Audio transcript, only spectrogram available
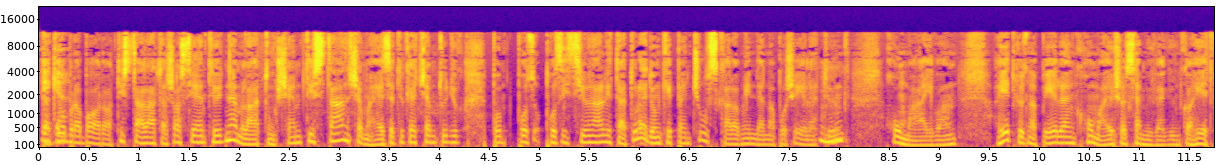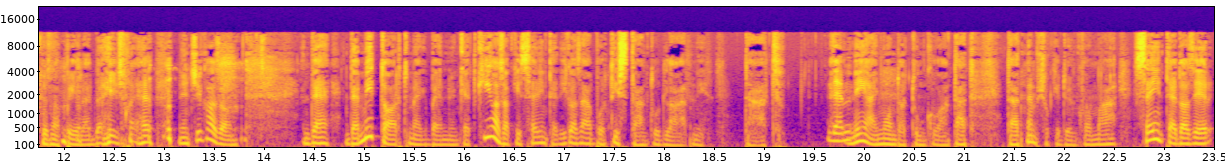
Tehát jobbra-balra a tisztánlátás azt jelenti, hogy nem látunk sem tisztán, sem a helyzetüket sem tudjuk poz- pozícionálni, tehát tulajdonképpen csúszkál a mindennapos életünk, uh-huh. homály van. A hétköznapi élenk homályos a szemüvegünk a hétköznapi életben, így nincs igazam? De, de mi tart meg bennünket? Ki az, aki szerinted igazából tisztán tud látni? Tehát de... Néhány mondatunk van, tehát, tehát nem sok időnk van már. Szerinted azért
